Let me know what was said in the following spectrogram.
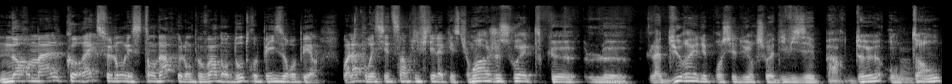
normale, correcte, selon les standards que l'on peut voir dans d'autres pays européens? Voilà pour essayer de simplifier la question. Moi, je souhaite que le, la durée des procédures soit divisée par deux en mmh. temps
